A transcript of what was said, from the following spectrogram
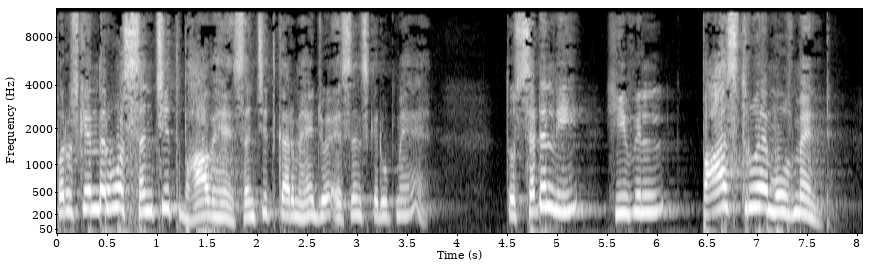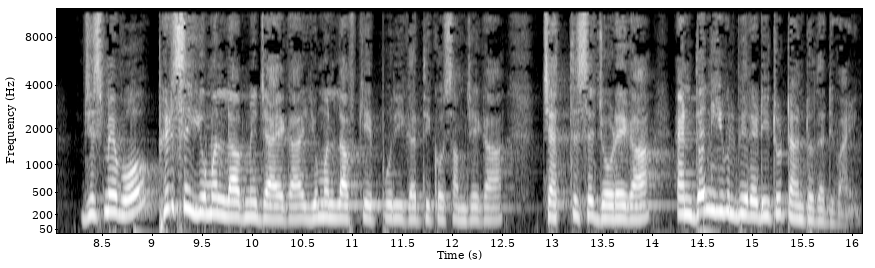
पर उसके अंदर वो संचित भाव है, संचित कर्म है जो एसेंस के रूप में है। तो suddenly he will pass through a movement जिसमें वो फिर से ह्यूमन लव में जाएगा ह्यूमन लव की पूरी गति को समझेगा, चैत्य से जोड़ेगा and then he will be ready to turn to the divine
